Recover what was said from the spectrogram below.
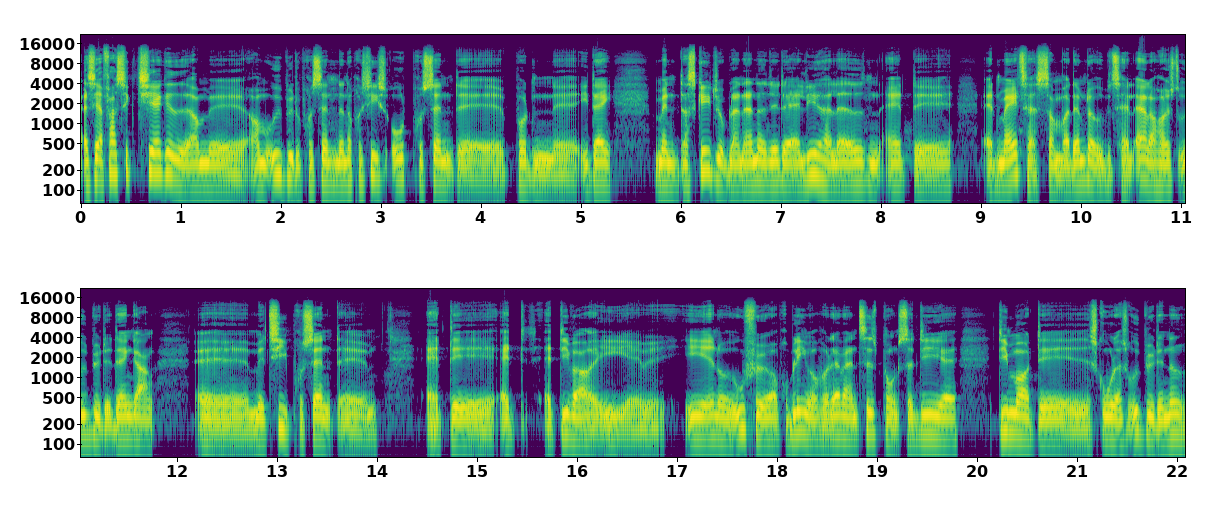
altså jeg har faktisk ikke tjekket, om, øh, om udbytteprocenten den er præcis 8% øh, på den øh, i dag. Men der skete jo blandt andet det, da jeg lige havde lavet den, at, øh, at Matas, som var dem, der udbetalte allerhøjst udbytte dengang, øh, med 10%, øh, at, øh, at, at de var i, øh, i noget uføre og problemer på det her tidspunkt, så de, øh, de måtte øh, skrue deres udbytte ned.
